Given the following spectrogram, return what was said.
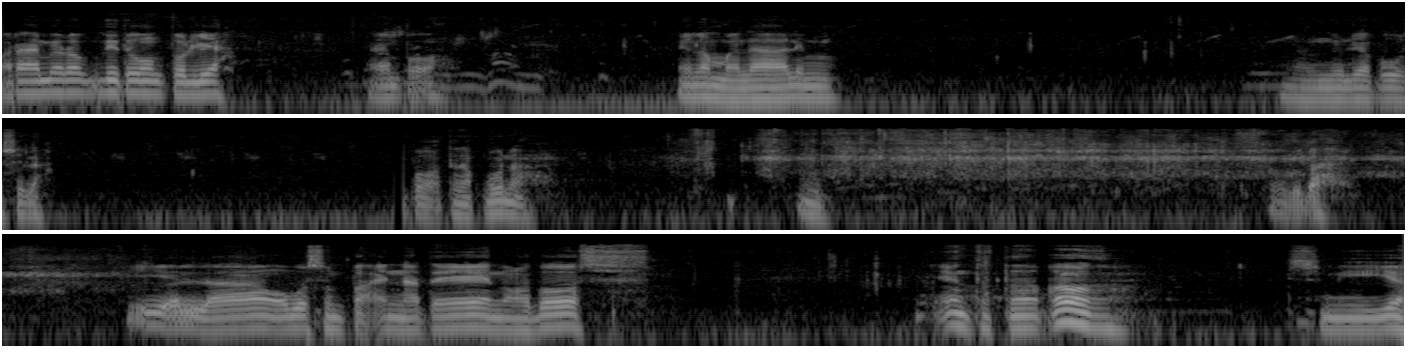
Marami raw dito ng tulya. Ayan po. Yan lang, malalim. Nanunulya po sila. Po, tinakbo na. Hmm. Ano ba? Iyan lang, ubos ang pain natin mga boss. Yan, tatakaw. Smiya.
